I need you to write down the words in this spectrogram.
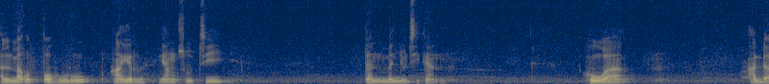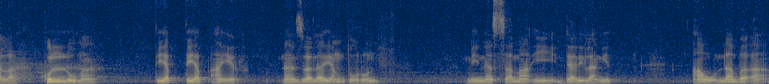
Al-ma'ut tohuru air yang suci dan menyucikan. Huwa adalah kulluma tiap-tiap air nazala yang turun minas samai dari langit au naba'a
